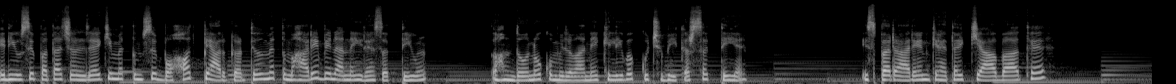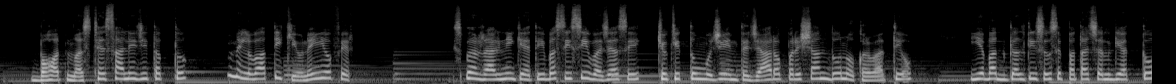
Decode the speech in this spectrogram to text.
यदि उसे पता चल जाए कि मैं तुमसे बहुत प्यार करती हूँ, मैं तुम्हारे बिना नहीं रह सकती हूँ तो हम दोनों को मिलवाने के लिए वह कुछ भी कर सकती है। इस पर आर्यन कहता है, क्या बात है? बहुत मस्त है साली जी तब तो। मिलवाती क्यों नहीं हो फिर? इस पर रागनी कहती, बस इसी वजह से, क्योंकि तुम मुझे इंतज़ार और परेशान दोनों करवाते हो। ये बात गलती से उसे पता चल गया तो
